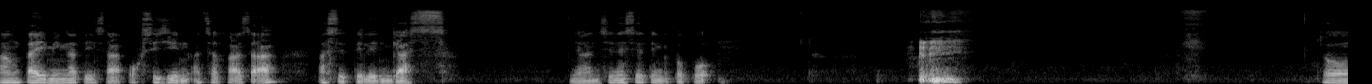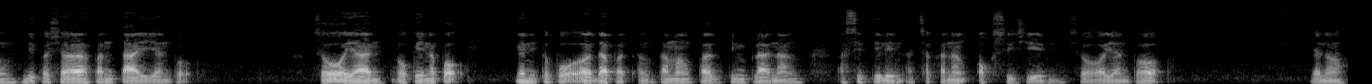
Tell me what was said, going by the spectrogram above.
ang timing natin sa oxygen at saka sa acetylene gas. Yan, sinesetting ko pa po. so, hindi pa siya pantay yan po. So, ayan, okay na po. Ganito po uh, dapat ang tamang pagtimpla ng acetylene at saka ng oxygen. So, ayan po. Yan o,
